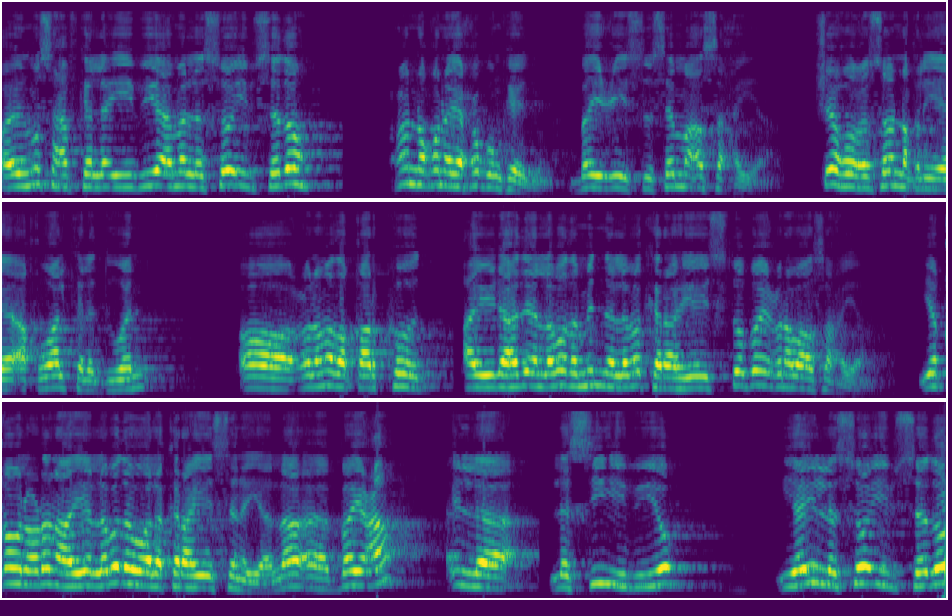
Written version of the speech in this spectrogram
Oo in musxafka la iibiyo ama la soo iibsado muxuu noqonayaa xukunkeedu bayciisu se ma asaxaya. Sheikhu wuxuu soo naqliyey aqwaal kala duwan oo culammada qaarkood ay yidhaahdeen labada midna lama karaahiyaysto baycuna waa asaxaya iyo qowl odhanaayo labada waa la karaahiyaysanaya. Bayca in la sii iibiyo iyo in la soo iibsado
